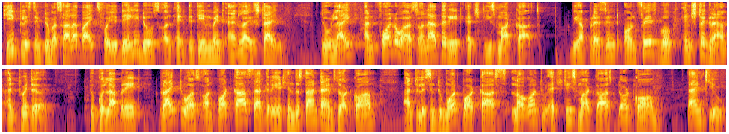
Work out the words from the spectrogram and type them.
Keep listening to Masala Bites for your daily dose on entertainment and lifestyle. Do like and follow us on at the rate HT Smartcast. We are present on Facebook, Instagram, and Twitter. To collaborate, write to us on podcasts at the rate hindustantimes.com and to listen to more podcasts, log on to htsmartcast.com. Thank you.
